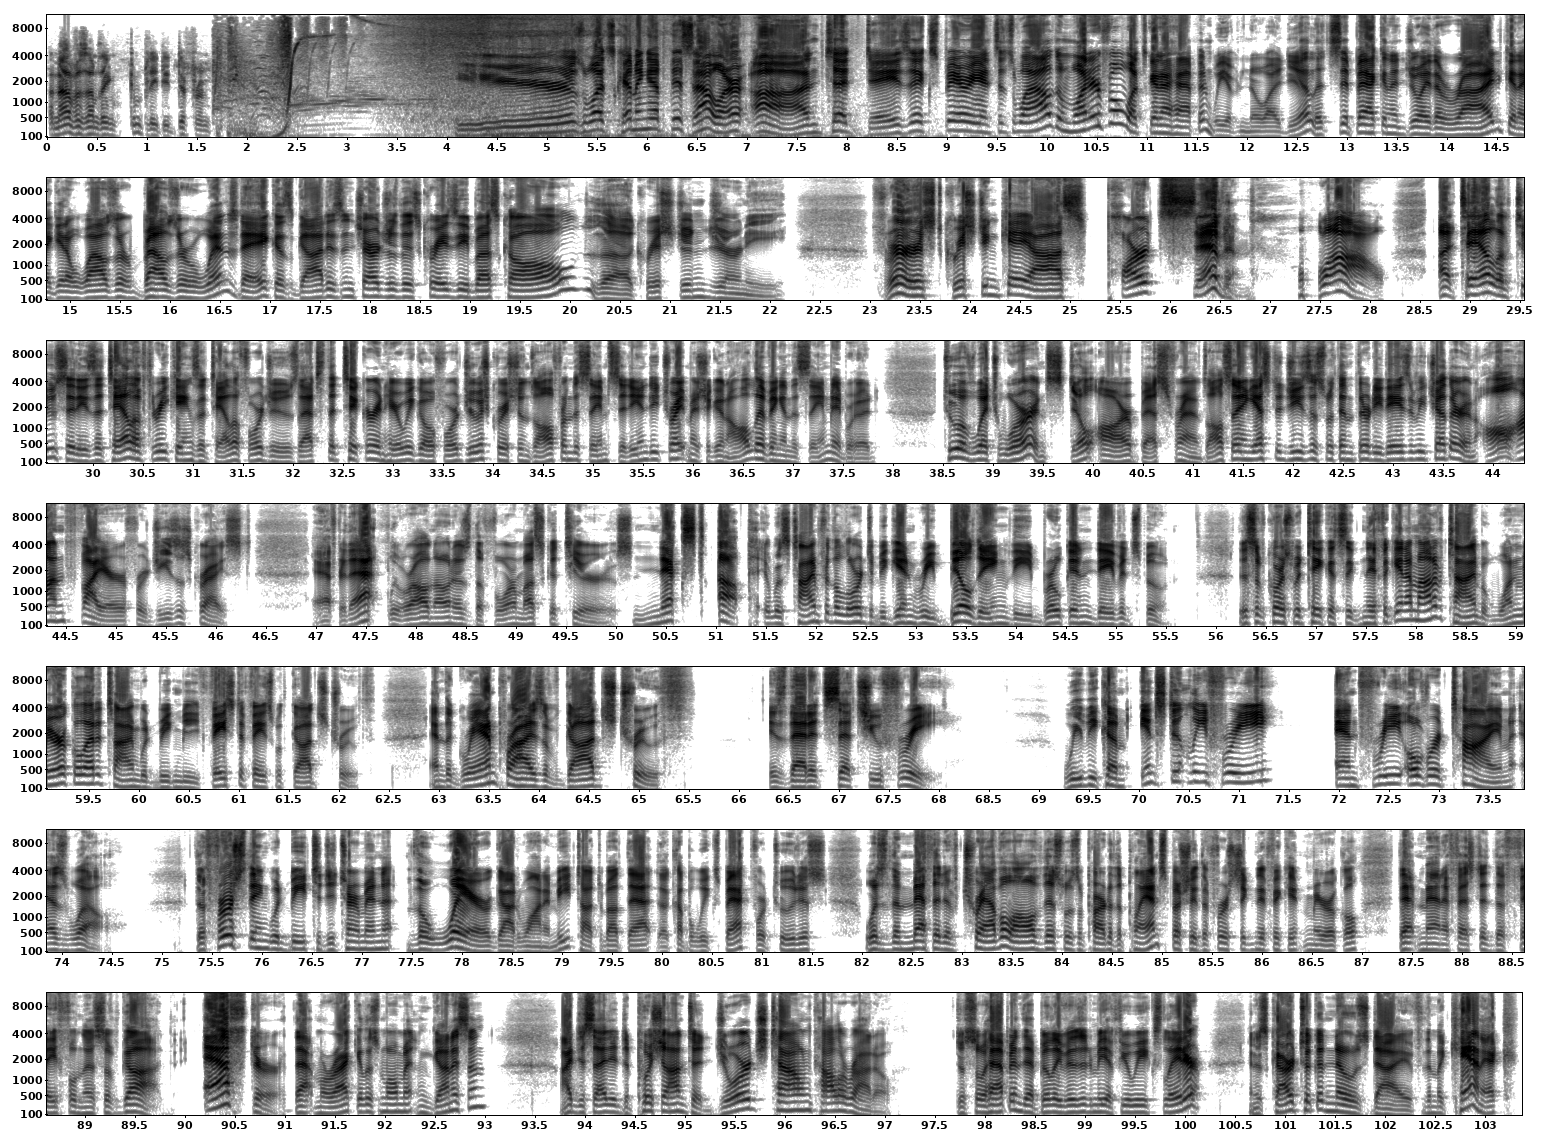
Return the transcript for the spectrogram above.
And now for something completely different. Here's what's coming up this hour on today's experience. It's wild and wonderful. What's going to happen? We have no idea. Let's sit back and enjoy the ride. Can I get a Wowzer Bowser Wednesday? Because God is in charge of this crazy bus called The Christian Journey. First, Christian Chaos, Part 7. wow. A tale of two cities, a tale of three kings, a tale of four Jews. That's the ticker, and here we go. Four Jewish Christians, all from the same city in Detroit, Michigan, all living in the same neighborhood. Two of which were and still are best friends, all saying yes to Jesus within 30 days of each other, and all on fire for Jesus Christ. After that, we were all known as the Four Musketeers. Next up, it was time for the Lord to begin rebuilding the broken David spoon. This, of course, would take a significant amount of time, but one miracle at a time would bring me face to face with God's truth. And the grand prize of God's truth is that it sets you free. We become instantly free and free over time as well. The first thing would be to determine the where God wanted me. Talked about that a couple weeks back. Fortuitous was the method of travel. All of this was a part of the plan, especially the first significant miracle that manifested the faithfulness of God. After that miraculous moment in Gunnison, I decided to push on to Georgetown, Colorado. Just so happened that Billy visited me a few weeks later, and his car took a nosedive. The mechanic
